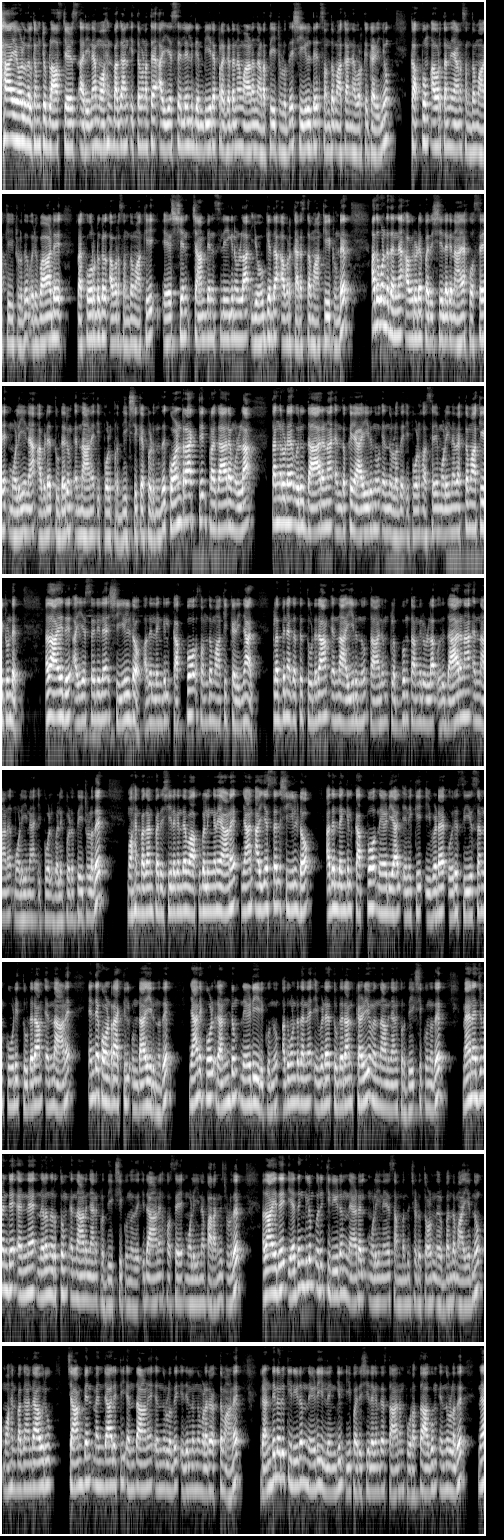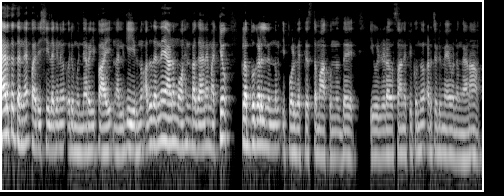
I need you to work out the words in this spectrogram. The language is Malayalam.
Hi all welcome to Blasters arena Mohun Bagan ഇത്തവണത്തെ ഐ എസ് എല്ലിൽ ഗംഭീര പ്രകടനമാണ് നടത്തിയിട്ടുള്ളത്. ഷീൽഡ് സ്വന്തമാക്കാൻ അവർക്ക് കഴിഞ്ഞു. കപ്പും അവർ തന്നെയാണ് സ്വന്തമാക്കിയിട്ടുള്ളത്. ഒരുപാട് റെക്കോർഡുകൾ അവർ സ്വന്തമാക്കി. ഏഷ്യൻ ചാമ്പ്യൻസ് ലീഗിനുള്ള യോഗ്യത അവർ കരസ്ഥമാക്കിയിട്ടുണ്ട്. അതുകൊണ്ട് തന്നെ അവരുടെ പരിശീലകനായ ഹൊസെ മൊളീന അവിടെ തുടരും എന്നാണ് ഇപ്പോൾ പ്രതീക്ഷിക്കപ്പെടുന്നത്. കോൺട്രാക്റ്റ് പ്രകാരമുള്ള തങ്ങളുടെ ഒരു ധാരണ എന്തൊക്കെയായിരുന്നു എന്നുള്ളത് ഇപ്പോൾ ഹൊസെ മൊളീന വ്യക്തമാക്കിയിട്ടുണ്ട്. അതായത് ഐ എസ് എല്ലിലെ ഷീൽഡോ അതല്ലെങ്കിൽ കപ്പോ സ്വന്തമാക്കി കഴിഞ്ഞാൽ ക്ലബിനകത്ത് തുടരാം എന്നായിരുന്നു താനും ക്ലബും തമ്മിലുള്ള ഒരു ധാരണ എന്നാണ് മൊളീന ഇപ്പോൾ വെളിപ്പെടുത്തിയിട്ടുള്ളത്. മോഹൻ ബഗാൻ പരിശീലകന്റെ വാക്കുകൾ ഇങ്ങനെയാണ്. ഞാൻ ഐ എസ് എൽ ഷീൽഡോ അതല്ലെങ്കിൽ കപ്പോ നേടിയാൽ എനിക്ക് ഇവിടെ ഒരു സീസൺ കൂടി തുടരാം എന്നാണ് എന്റെ കോൺട്രാക്റ്റിൽ ഉണ്ടായിരുന്നത്. ഞാനിപ്പോൾ രണ്ടും നേടിയിരിക്കുന്നു. അതുകൊണ്ട് തന്നെ ഇവിടെ തുടരാൻ കഴിയുമെന്നാണ് ഞാൻ പ്രതീക്ഷിക്കുന്നത്. മാനേജ്മെന്റ് എന്നെ നിലനിർത്തും എന്നാണ് ഞാൻ പ്രതീക്ഷിക്കുന്നത്. ഇതാണ് ഹൊസെ മൊളീന പറഞ്ഞിട്ടുള്ളത്. അതായത് ഏതെങ്കിലും ഒരു കിരീടം നേടൽ മൊളീനയെ സംബന്ധിച്ചിടത്തോളം നിർബന്ധമായിരുന്നു. മോഹൻ ബഗാന്റെ ആ ഒരു ചാമ്പ്യൻ മെന്റാലിറ്റി എന്താണ് എന്നുള്ളത് ഇതിൽ നിന്നും വളരെ വ്യക്തമാണ്. രണ്ടിലൊരു കിരീടം നേടിയില്ലെങ്കിൽ ഈ പരിശീലകന്റെ സ്ഥാനം പുറത്താകും എന്നുള്ളത് നേരത്തെ തന്നെ പരിശീലകന് ഒരു മുന്നറിയിപ്പായി നൽകിയിരുന്നു. അത് തന്നെയാണ് മോഹൻ ബഗാനെ മറ്റു ക്ലബ്ബുകളിൽ നിന്നും ഇപ്പോൾ വ്യത്യസ്തമാക്കുന്നത്. ഈ വീഡിയോ അവസാനിപ്പിക്കുന്നു. അടുത്തൊരു മേ വീണ്ടും കാണാം.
